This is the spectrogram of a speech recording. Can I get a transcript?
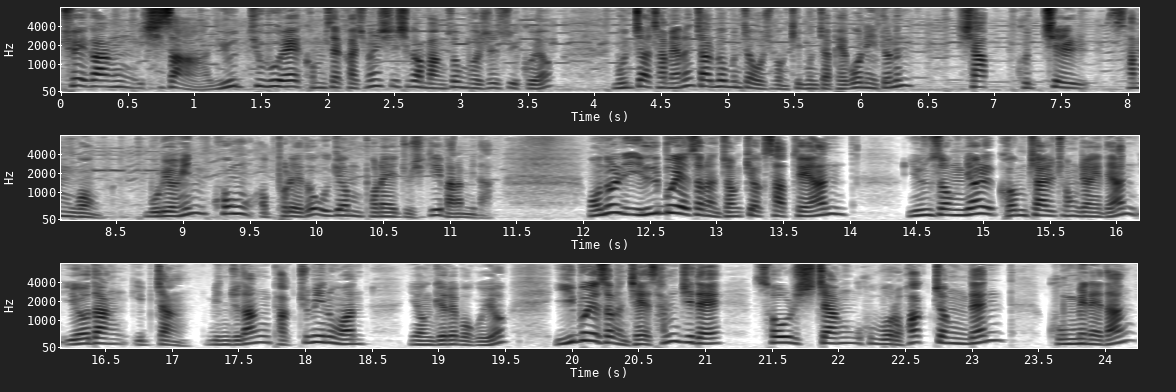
최강 시사 유튜브에 검색하시면 실시간 방송 보실 수 있고요. 문자 참여는 짧은 문자 50원, 긴 문자 100원이 드는 샵 9730 무료인 콩 어플에도 의견 보내주시기 바랍니다. 오늘 1부에서는 전격 사퇴한 윤석열 검찰총장에 대한 여당 입장 민주당 박주민 의원 연결해 보고요. 2부에서는 제3지대 서울시장 후보로 확정된 국민의당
